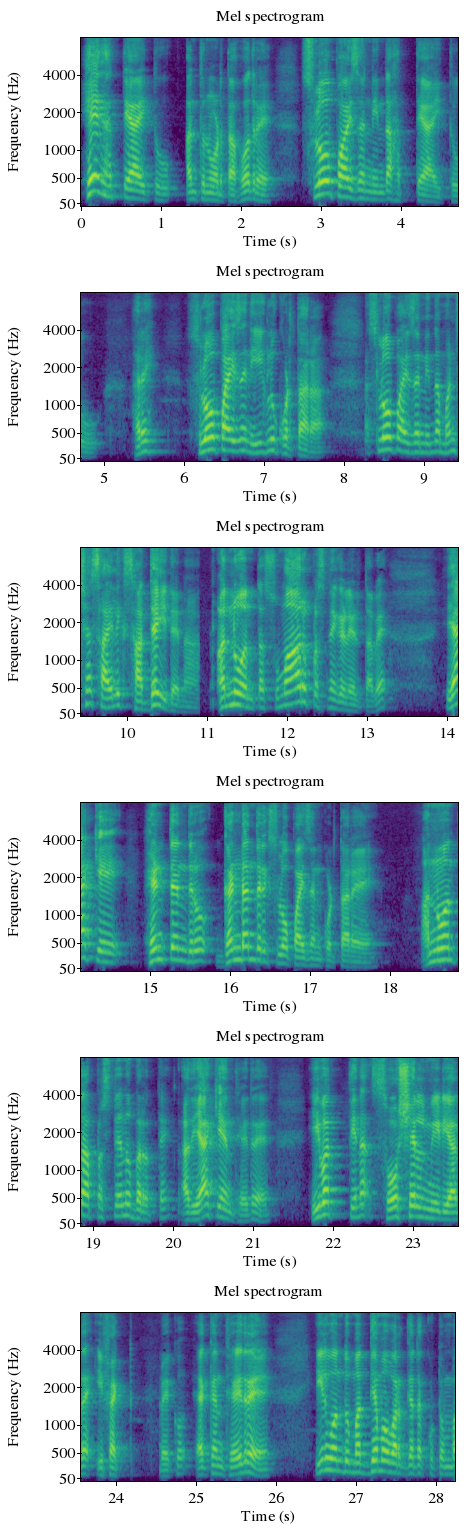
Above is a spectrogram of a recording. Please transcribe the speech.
ಹೇಗೆ ಹತ್ಯೆ ಆಯಿತು ಅಂತ ನೋಡ್ತಾ ಹೋದರೆ ಸ್ಲೋ ಪಾಯ್ಸನ್ನಿಂದ ಹತ್ಯೆ ಆಯಿತು. ಅರೆ, ಸ್ಲೋ ಪಾಯ್ಸನ್ ಈಗಲೂ ಕೊಡ್ತಾರ. ಸ್ಲೋ ಪಾಯ್ಸನ್ನಿಂದ ಮನುಷ್ಯ ಸಾಯ್ಲಿಕ್ಕೆ ಸಾಧ್ಯ ಇದೆನಾ ಅನ್ನುವಂಥ ಸುಮಾರು ಪ್ರಶ್ನೆಗಳು ಹೇಳ್ತವೆ. ಯಾಕೆ ಹೆಂಡತಂದಿರು ಗಂಡಂದಿರಿಗೆ ಸ್ಲೋ ಪಾಯ್ಸನ್ ಕೊಡ್ತಾರೆ ಅನ್ನುವಂಥ ಪ್ರಶ್ನೆನೂ ಬರುತ್ತೆ. ಅದು ಯಾಕೆ ಅಂತ ಹೇಳಿದ್ರೆ ಇವತ್ತಿನ ಸೋಷಿಯಲ್ ಮೀಡಿಯಾದ ಇಫೆಕ್ಟ್ ಬೇಕು. ಯಾಕಂತ ಹೇಳಿದ್ರೆ ಇದು ಒಂದು ಮಧ್ಯಮ ವರ್ಗದ ಕುಟುಂಬ.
